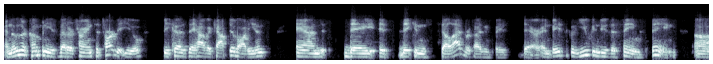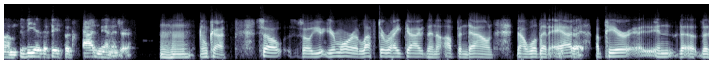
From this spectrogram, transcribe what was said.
And those are companies that are trying to target you because they have a captive audience and they it, they can sell advertising space there. And basically, you can do the same thing um, via the Facebook ad manager. Mm-hmm. Okay. So, so you're more a left to right guy than up and down. Now, will that ad right. appear in the the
